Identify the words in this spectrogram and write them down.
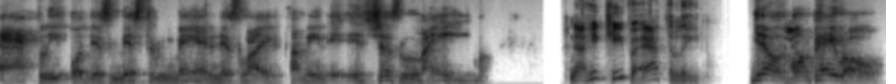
athlete or this mystery man and it's like i mean it- it's just lame now he keep an athlete. you know on payroll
